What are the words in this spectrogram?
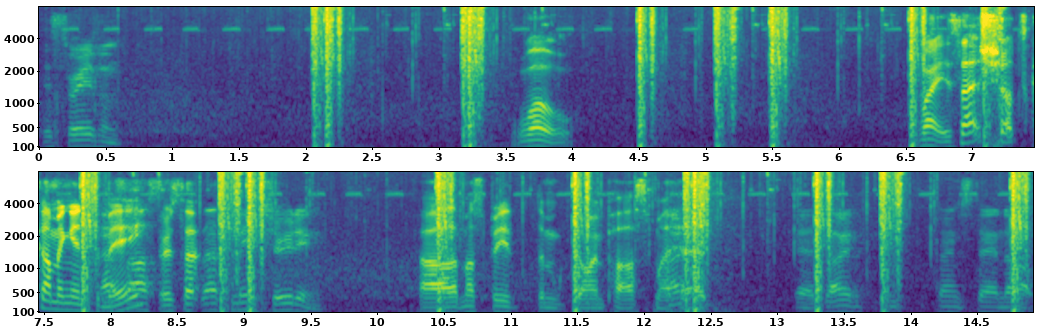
There's three of them. Whoa. Wait, is that shots coming into That's me? us- Or is that... That's me shooting. Oh, that must be them going past my head. Yeah, don't, don't stand up.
